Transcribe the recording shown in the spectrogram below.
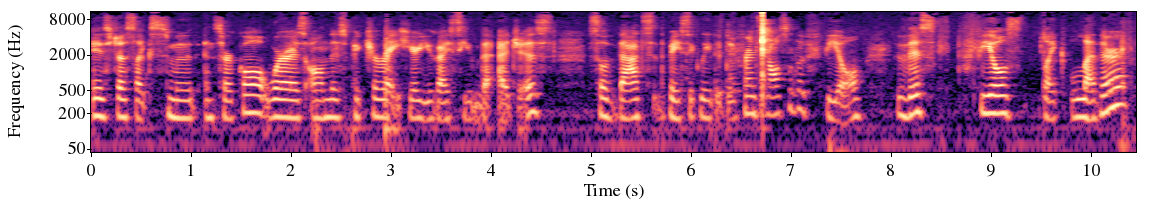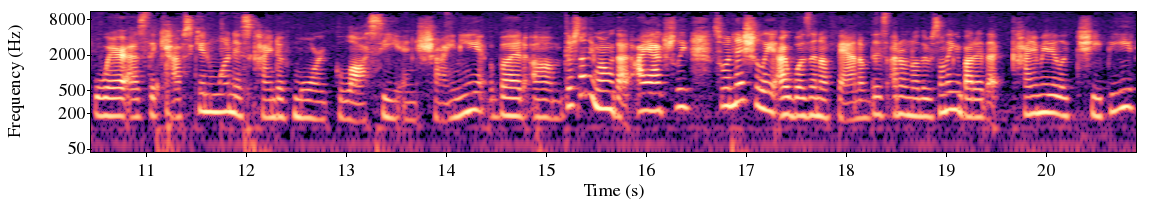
is just like smooth and circle? Whereas on this picture right here you guys see the edges. So that's basically the difference. And also the feel. This feels like leather whereas the calfskin one is kind of more glossy and shiny. But um, there's nothing wrong with that. I actually so initially I wasn't a fan of this. I don't know there was something about it that kind of made it look cheapy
